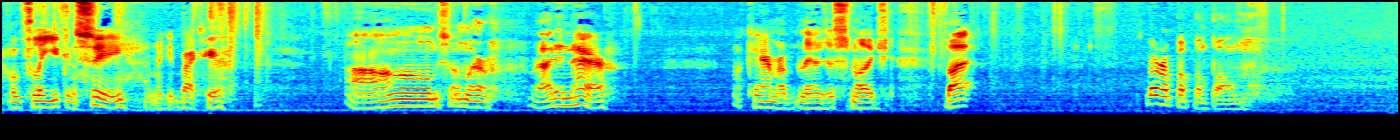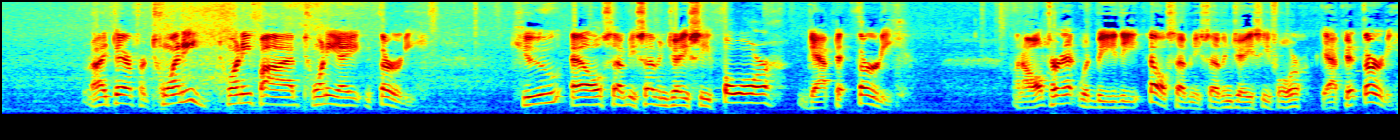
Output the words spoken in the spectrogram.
Hopefully you can see. Let me get back here. Um, somewhere right in there. My camera lens is smudged. But, right there for 20, 25, 28, and 30. QL77JC4 gapped at 30. An alternate would be the L77JC4 gapped at 30.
